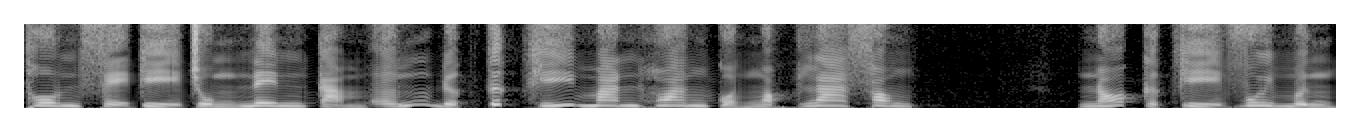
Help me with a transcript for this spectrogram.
Thôn phệ kỳ trùng nên cảm ứng được tức khí man hoang của Ngọc La Phong. Nó cực kỳ vui mừng.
